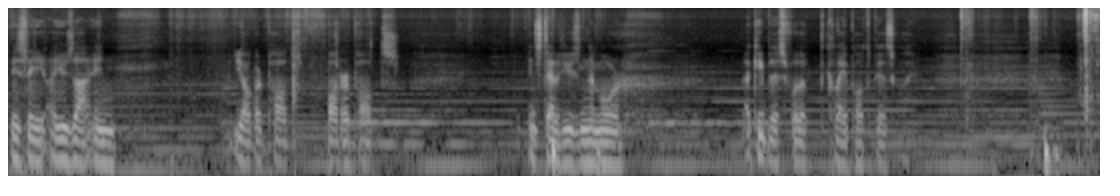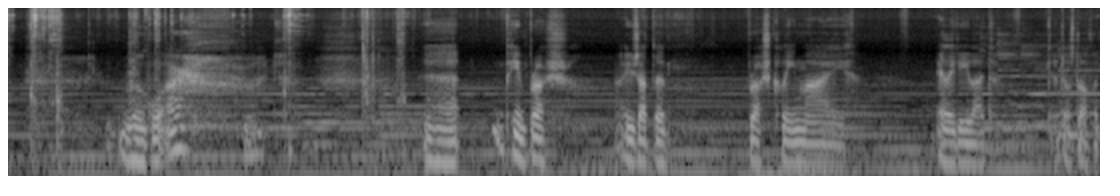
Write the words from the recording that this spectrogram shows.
Basically, I use that in yogurt pots, butter pots, instead of using the more. I keep this for the clay pots basically. Rogue wire, right. Uh, paintbrush. I use that to brush clean my LED light, get dust off it.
